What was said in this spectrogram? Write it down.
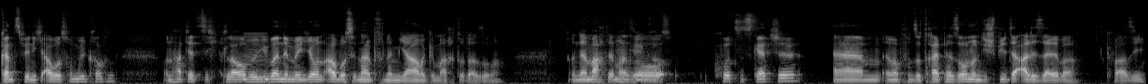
ganz wenig Abos rumgekrochen und hat jetzt, ich glaube, Mhm. über eine Million Abos innerhalb von einem Jahr gemacht oder so. Und er macht immer Okay, so krass. kurze Sketche, ähm, immer von so drei Personen und die spielt er alle selber quasi.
